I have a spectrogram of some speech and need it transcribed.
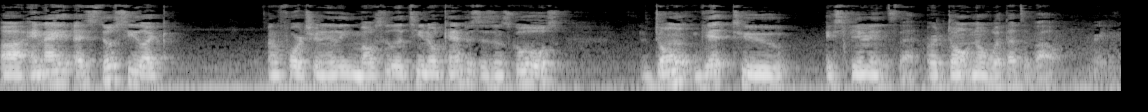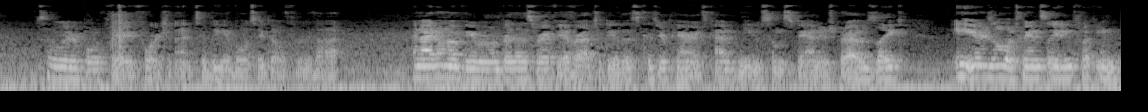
Uh, and I, I still see like, unfortunately, most of Latino campuses and schools don't get to experience that or don't know what that's about. Right. So we were both very fortunate to be able to go through that. and I don't know if you remember this or if you ever had to do this because your parents kind of knew some Spanish, but I was like eight years old translating fucking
